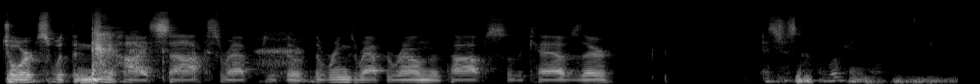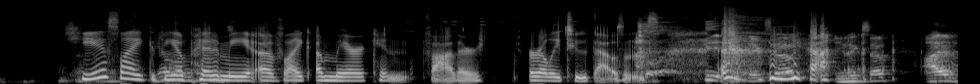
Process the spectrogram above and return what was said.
shorts with the knee high socks wrapped with the, the rings wrapped around the tops of the calves there. It's just not the look anymore. He is like the a lot of epitome of like American father, early 2000s. you think so? yeah. You think so? I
